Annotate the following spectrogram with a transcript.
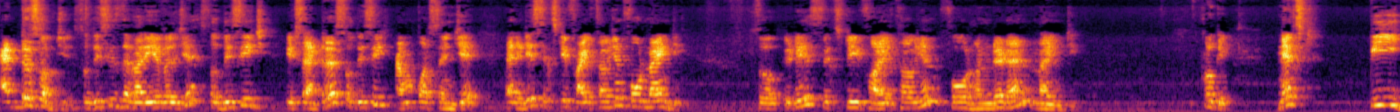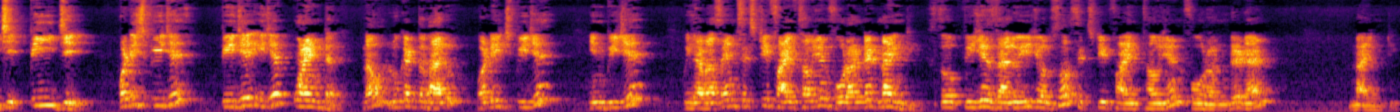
address of j. So this is the variable j. So this is its address. So this is ampersand j and it is 65490 so it is 65,490. Okay. Next, PJ. PJ. What is PJ? PJ is a pointer. Now look at the value. What is PJ? In PJ, we have assigned 65,490. So PJ's value is also 65,490.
